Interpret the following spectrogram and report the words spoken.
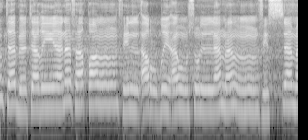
ان تبتغي نفقا في الأرض أو سلما في السماء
